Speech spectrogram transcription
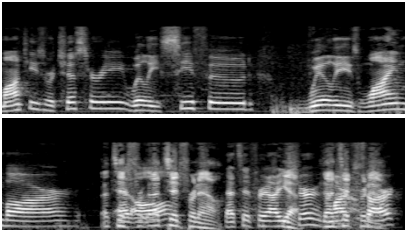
Monti's Rotisserie, Willi's Seafood, Willi's Wine Bar. That's at it. For, all. that's it for now. That's it for Are you Yeah, sure? that's Mark it for now. Stark,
